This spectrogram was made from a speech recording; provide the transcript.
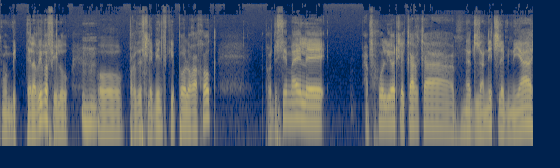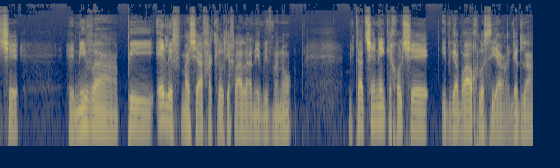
כמו בתל אביב אפילו, mm-hmm. או פרדס לוינסקי פה לא רחוק, הפרדסים האלה הפכו להיות לקרקע נדל"נית לבנייה שהניבה פי אלף מה שהחקלאות יכלה להניב בזמנו. מצד שני, ככל שהתגברה האוכלוסייה, גדלה,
